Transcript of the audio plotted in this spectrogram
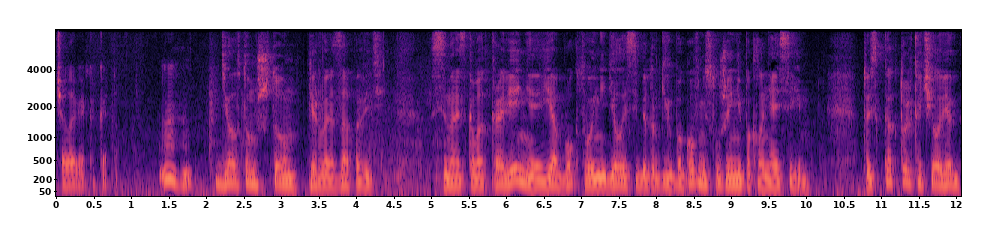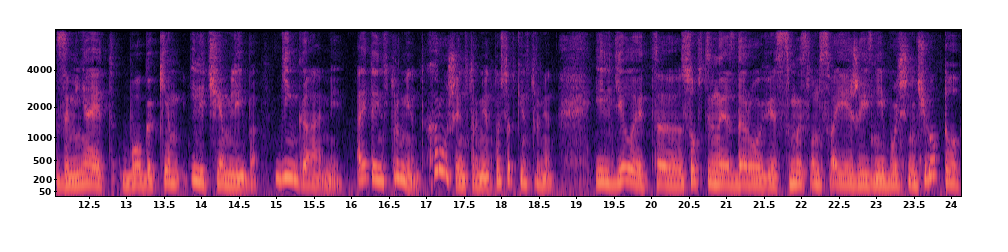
человека к этому. Угу. Дело в том, что первая заповедь Синайского откровения «Я Бог твой, не делай себе других богов, не служи, не поклоняйся им». То есть как только человек заменяет Бога кем или чем-либо, деньгами, а это инструмент, хороший инструмент, но все-таки инструмент, или делает э, собственное здоровье смыслом своей жизни и больше ничего, то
